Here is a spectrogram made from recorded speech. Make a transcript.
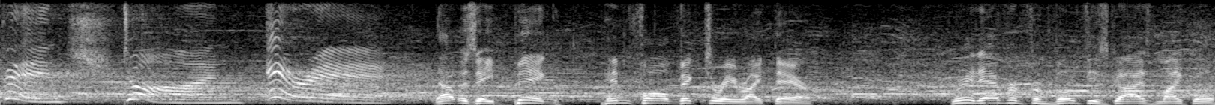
Fritz Von Erich. That was a big pinfall victory right there. Great effort from both these guys, Michael.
